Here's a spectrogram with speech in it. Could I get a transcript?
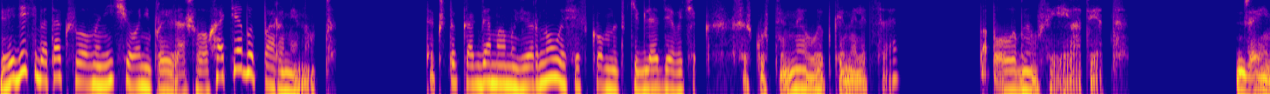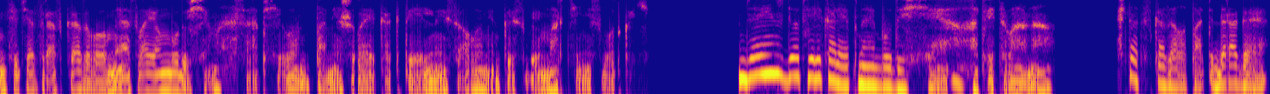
ведя себя так, словно ничего не произошло, хотя бы пару минут. Так что, когда мама вернулась из комнатки для девочек с искусственной улыбкой на лице, папа улыбнулся ей в ответ. «Джейн сейчас рассказывала мне о своем будущем», — сообщил он, помешивая коктейльной соломинкой свой мартини с водкой. «Джейн ждет великолепное будущее», — ответила она. «Что ты сказала папе, дорогая?»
